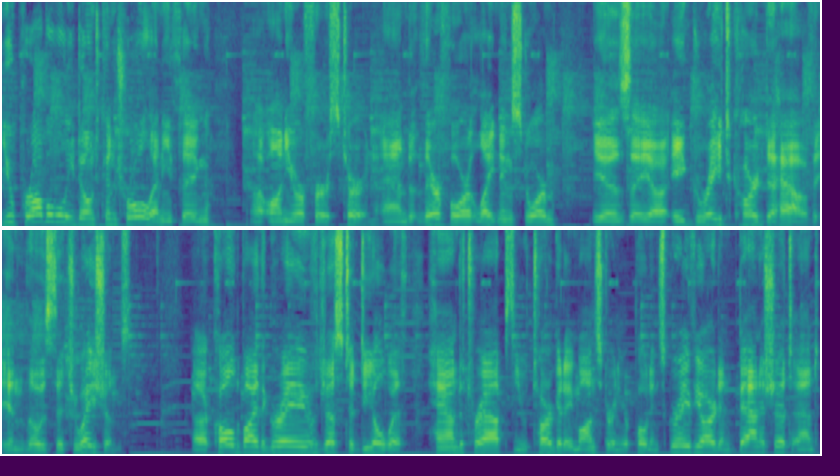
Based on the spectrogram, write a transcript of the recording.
you probably don't control anything uh, on your first turn, and therefore Lightning Storm is a, uh, a great card to have in those situations. Uh, called by the grave just to deal with hand traps. You target a monster in your opponent's graveyard and banish it and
